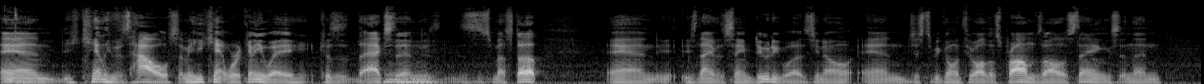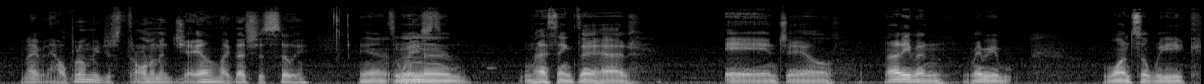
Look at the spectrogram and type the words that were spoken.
and he can't leave his house. I mean, he can't work anyway because the accident. Mm-hmm. is is messed up, and he's not even the same dude he was, you know. And just to be going through all those problems, all those things, and then you're not even helping him. You're just throwing him in jail. Like that's just silly. Yeah, It's a waste. then, uh, I think they had A in jail. Not even maybe once a week.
